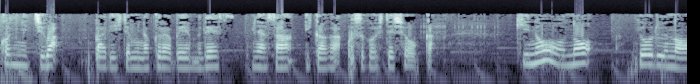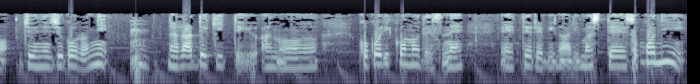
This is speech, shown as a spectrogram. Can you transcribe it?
こんにちは。バーディー瞳のクラブ M です。皆さん、いかがお過ごしでしょうか？昨日の夜の12時頃に、奈良出来っていう、あのーココリコのですね、えーテレビがありまして、そこに、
